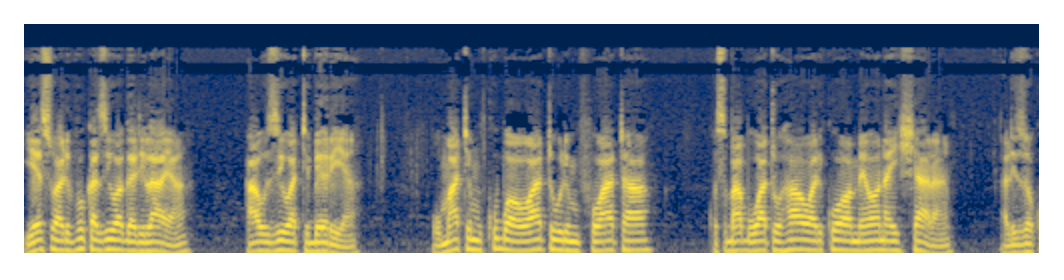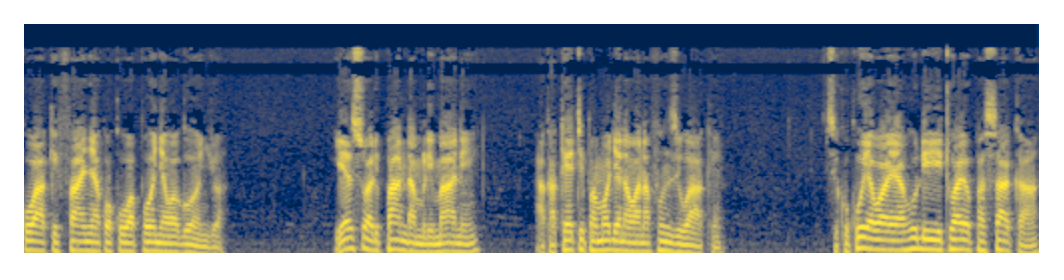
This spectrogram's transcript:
Yesu alivuka ziwa Galilaya au ziwa Tiberia. Umati mkubwa wa watu ulimfuata kwa sababu watu hao walikuwa wameona ishara alizokuwa akifanya kwa kuwaponya wagonjwa. Yesu alipanda mlimani akaketi pamoja na wanafunzi wake. Sikukuu ya Wayahudi itwayo Pasaka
